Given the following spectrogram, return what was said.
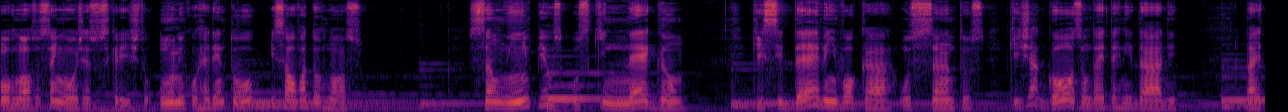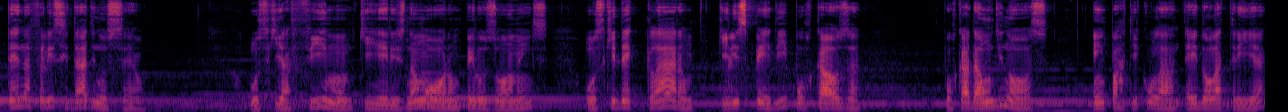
Por nosso Senhor Jesus Cristo, único Redentor e Salvador nosso. São ímpios os que negam que se devem invocar os santos que já gozam da eternidade, da eterna felicidade no céu. Os que afirmam que eles não oram pelos homens, os que declaram que lhes perdi por causa por cada um de nós, em particular a idolatria,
